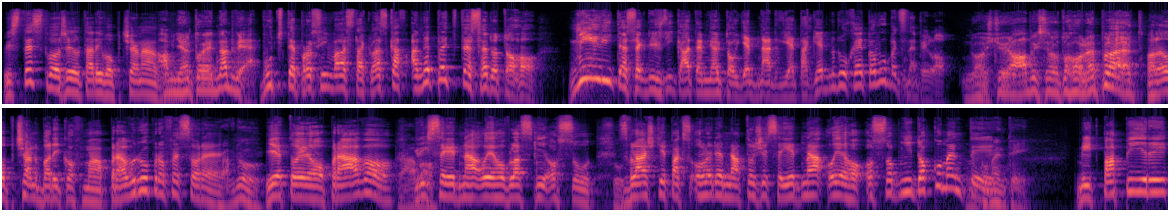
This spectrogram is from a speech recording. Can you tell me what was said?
Vy jste stvořil tady občana. A měl to jedna dvě. Buďte prosím vás tak laskav a nepleťte se do toho. Mílíte se, když říkáte, měl to jedna dvě, tak jednoduché to vůbec nebylo. No ještě já bych se do toho neplet. Ale občan Barikov má pravdu, profesore. Pravdu. Je to jeho právo, Právo. když se jedná o jeho vlastní osud. Zvláště pak s ohledem na to, že se jedná o jeho osobní dokumenty. Dokumenty. Mít papíry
